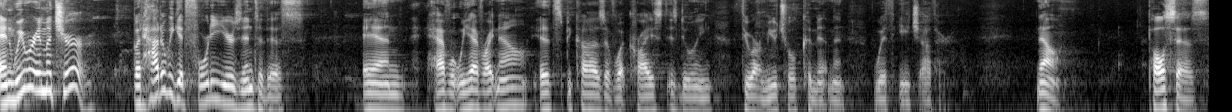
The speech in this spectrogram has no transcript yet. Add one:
and we were immature. But how do we get 40 years into this and have what we have right now? It's because of what Christ is doing through our mutual commitment with each other. Now, Paul says,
